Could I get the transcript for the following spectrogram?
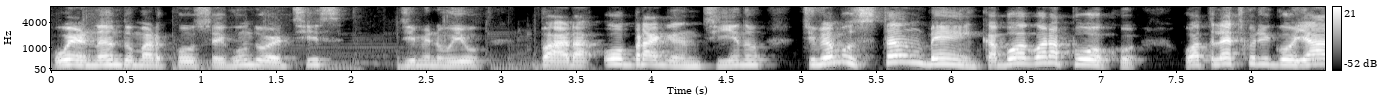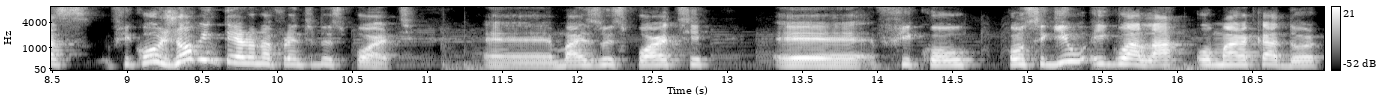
o Hernando marcou o segundo, o Ortiz diminuiu para o Bragantino. Tivemos também, acabou agora há pouco, o Atlético de Goiás ficou o jogo inteiro na frente do esporte, é, mas o esporte é, ficou, conseguiu igualar o marcador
